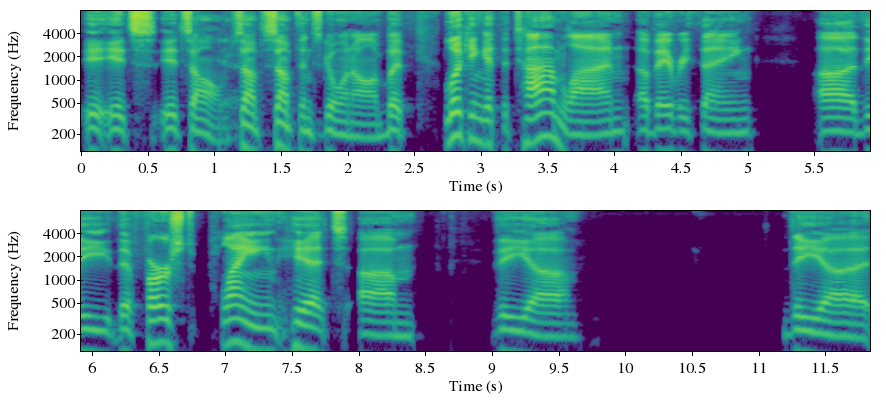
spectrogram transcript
it, it's it's on. Some, something's going on. But looking at the timeline of everything, uh, the the first plane hit um, the uh, the uh,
